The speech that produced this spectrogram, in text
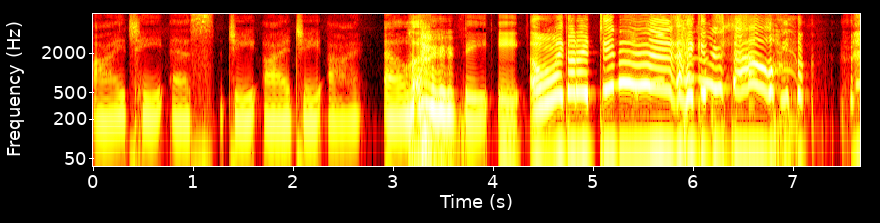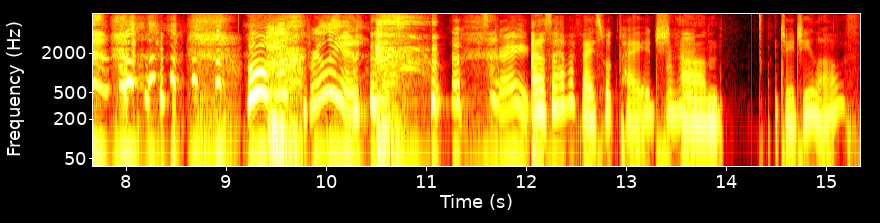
I T S G I G I L O V E. Oh my god, I did it! I can spell. Oh. That's brilliant. That's great. I also have a Facebook page, Mhm. um, Gigi Love.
